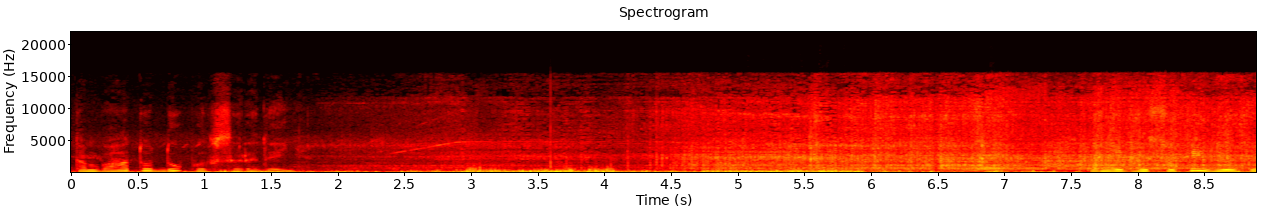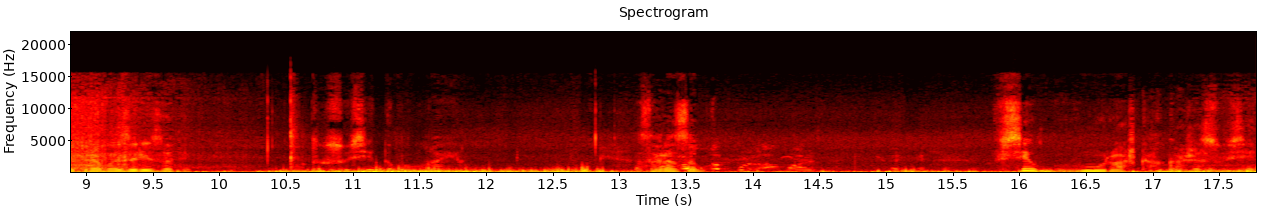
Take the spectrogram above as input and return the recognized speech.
Там багато дупел всередині. Там є дві сухі гілки, треба зрізати. Сусід допомагає. Зараз всі в мурашках, каже сусід.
